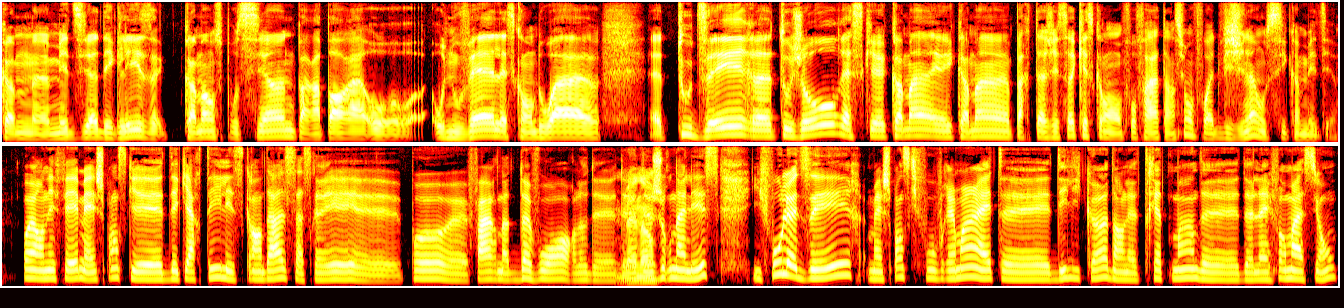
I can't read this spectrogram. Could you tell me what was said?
Comme euh, médias d'église, comment on se positionne par rapport à- aux, aux nouvelles? Est-ce qu'on doit euh, tout dire euh, toujours? Est-ce que comment et comment partager ça? Qu'est-ce qu'on faut faire attention? Il faut être vigilant aussi comme média. Oui, en effet, mais je pense que d'écarter les scandales, ça serait euh, pas faire notre devoir là, de, de- Ben de journaliste. Il faut le dire, mais je pense qu'il faut vraiment être délicat dans le traitement de, de l'information.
